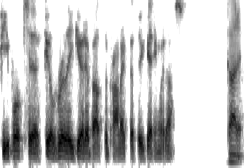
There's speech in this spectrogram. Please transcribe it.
people to feel really good about the product that they're getting with us. Got it.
